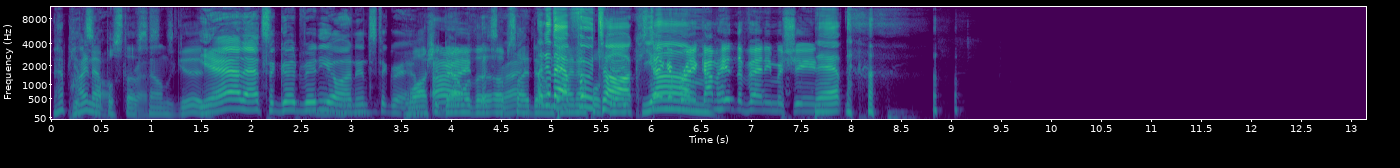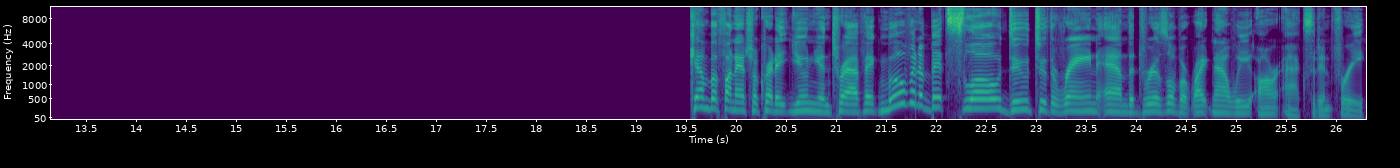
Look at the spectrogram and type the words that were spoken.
That pineapple stuff crust. sounds good. Yeah, that's a good video on Instagram. Wash it All down right, with that's an right. upside down. Look at that pineapple food talk. cake. Take a break. I'm hitting the vending machine. Yep. Kemba Financial Credit Union traffic moving a bit slow due to the rain and the drizzle, but right now we are accident free.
